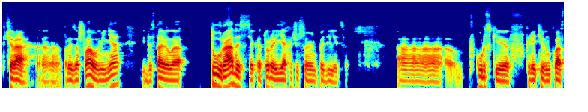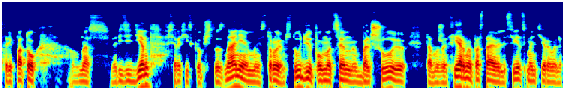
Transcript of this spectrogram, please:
вчера э, произошла у меня и доставила ту радость, о которой я хочу с вами поделиться. А, в Курске в креативном кластере «Поток» у нас резидент Всероссийского общества знания. Мы строим студию полноценную, большую, там уже фермы поставили, свет смонтировали.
